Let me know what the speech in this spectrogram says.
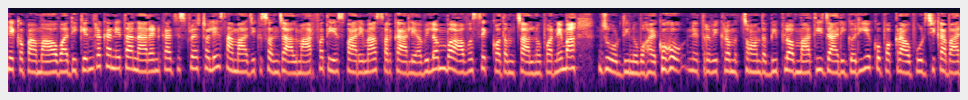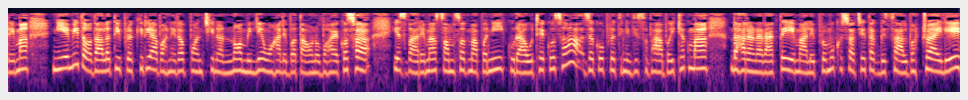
नेकपा माओवादी केन्द्रका नेता नारायण काजी श्रेष्ठले सामाजिक सञ्जाल मार्फत यसबारेमा सरकारले अविलम्ब आवश्यक कदम चाल्नुपर्नेमा जोड़ दिनुभएको हो। नेत्रविक्रम चन्द विप्लवमाथि जारी गरिएको पक्राउ पूर्जीका बारेमा नियमित अदालती प्रक्रिया भनेर पन्छिन नमिल्ने उहाँले बताउनु भएको छ। यसबारेमा संसदमा पनि कुरा उठेको छ। आजको प्रतिनिधि सभा बैठकमा धारणा राख्दै एमाले प्रमुख सचेतक विशाल भट्टराईले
